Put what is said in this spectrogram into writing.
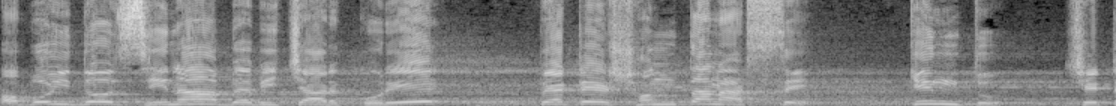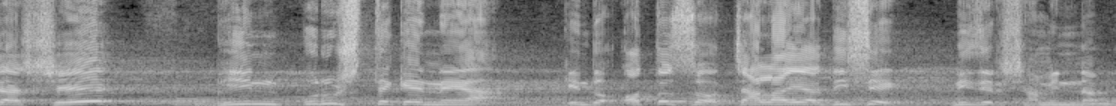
অবৈধ জিনা ব্যবিচার করে পেটে সন্তান আসছে। কিন্তু সেটা সে ভিন পুরুষ থেকে নেয়া কিন্তু অথচ চালাইয়া দিছে নিজের স্বামীর নামে।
